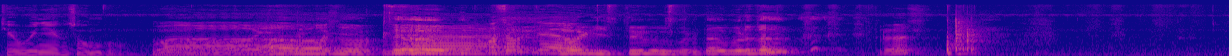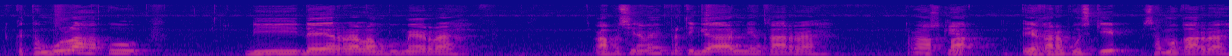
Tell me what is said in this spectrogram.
ceweknya yang sombong. Oh Wow. itu password itu passwordnya. Oh gitu. Baru tahu baru tahu. terus? Ketemulah aku di daerah lampu merah apa sih namanya? Pertigaan yang ke arah rapak. Ya ke arah puskip sama ke arah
